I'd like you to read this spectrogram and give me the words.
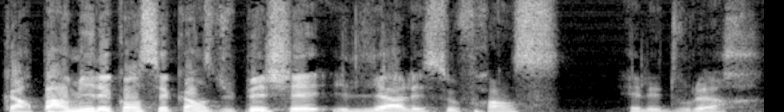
Car parmi les conséquences du péché, il y a les souffrances et les douleurs.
